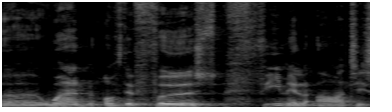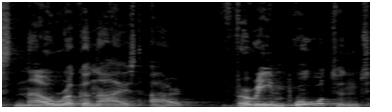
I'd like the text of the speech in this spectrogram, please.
Uh, one of the first female artists now recognized are very important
